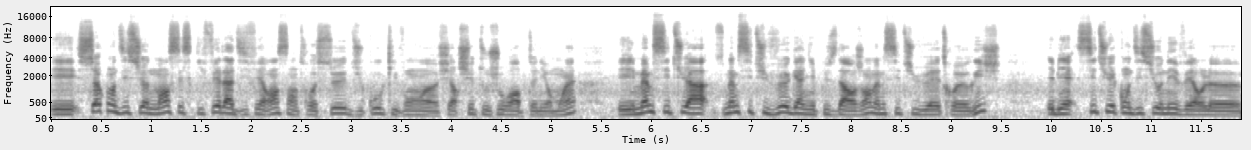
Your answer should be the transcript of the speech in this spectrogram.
Et ce conditionnement, c'est ce qui fait la différence entre ceux du coup qui vont euh, chercher toujours à obtenir moins. Et même si tu, as, même si tu veux gagner plus d'argent, même si tu veux être riche, eh bien, si tu es conditionné vers le,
